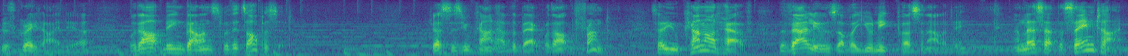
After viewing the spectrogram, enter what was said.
this great idea, without being balanced with its opposite. Just as you can't have the back without the front. So you cannot have the values of a unique personality unless at the same time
